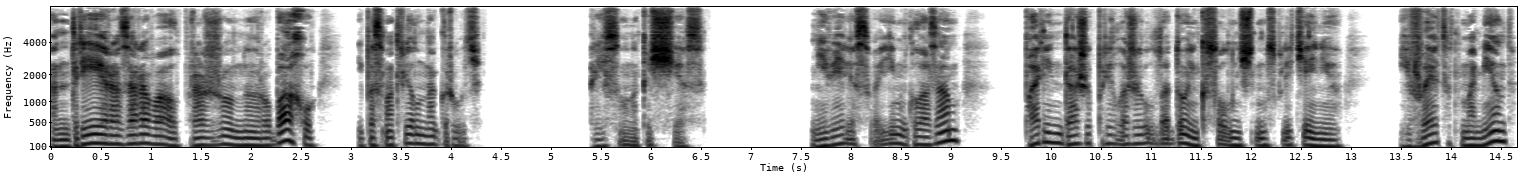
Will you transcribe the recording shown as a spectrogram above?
Андрей разорвал прожженную рубаху и посмотрел на грудь. Рисунок исчез. Не веря своим глазам, Парень даже приложил ладонь к солнечному сплетению, и в этот момент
